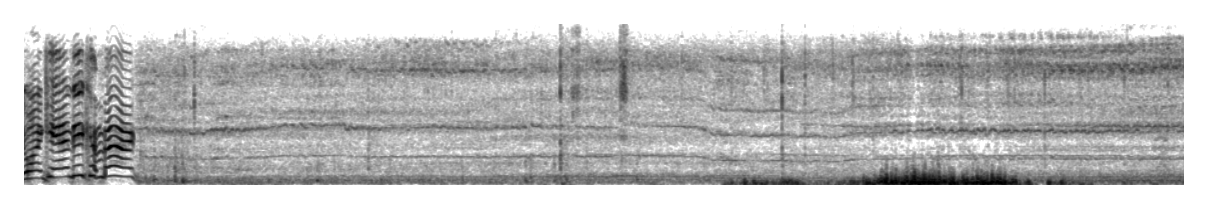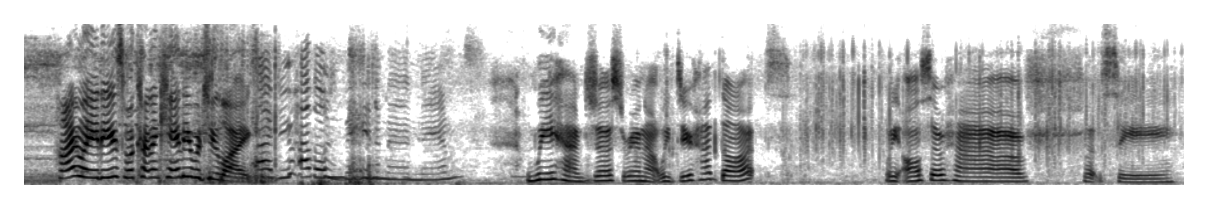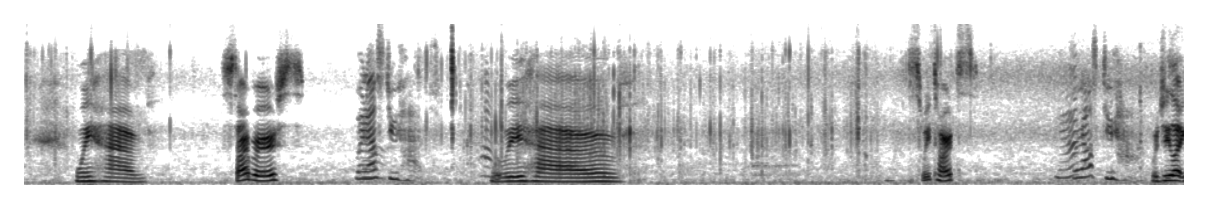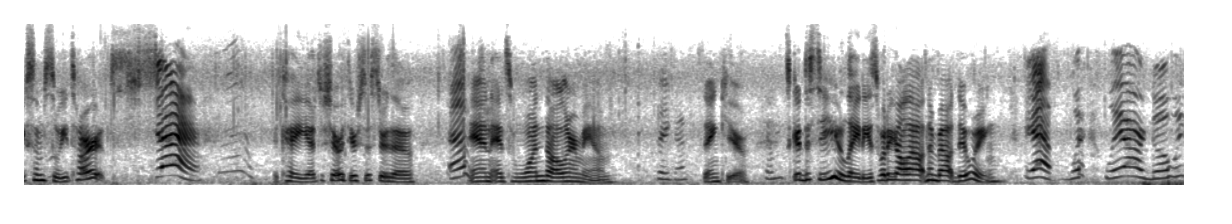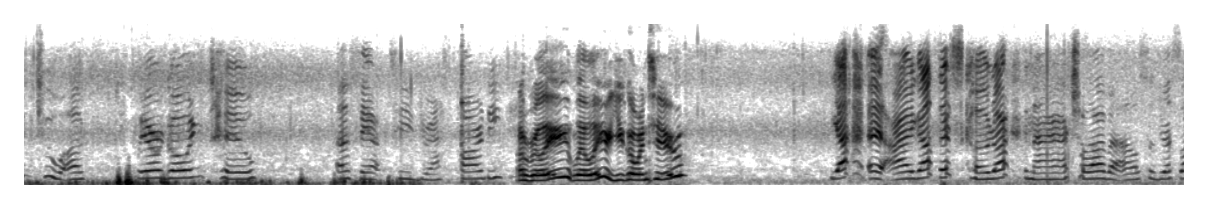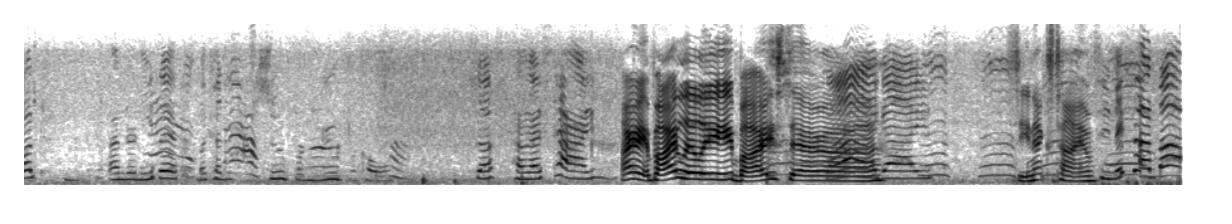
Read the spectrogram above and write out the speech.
want candy? Come back. Hi, ladies. What kind of candy would you like? Uh, do you have those big M&Ms? We have just ran out. We do have dots. We also have, let's see, we have Starburst. What else do you have? We have Sweet Tarts. What else do you have? Would you like some Sweet Tarts? Sure. Okay, you have to share with your sister though. Oh, And it's one dollar, ma'am. there you go. Thank you. It's good to see you, ladies. What are y'all out and about doing? Yeah, we, we are going to a we are going to a fancy dress party. Oh, really? Lily, are you going too? Yeah, and I got this coat on, and I actually have an Elsa dress on underneath it because it's super duper cold. So have a nice time. All right, bye, Lily. Bye, Sarah. Bye, guys. See you next time. See you next time. Bye.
